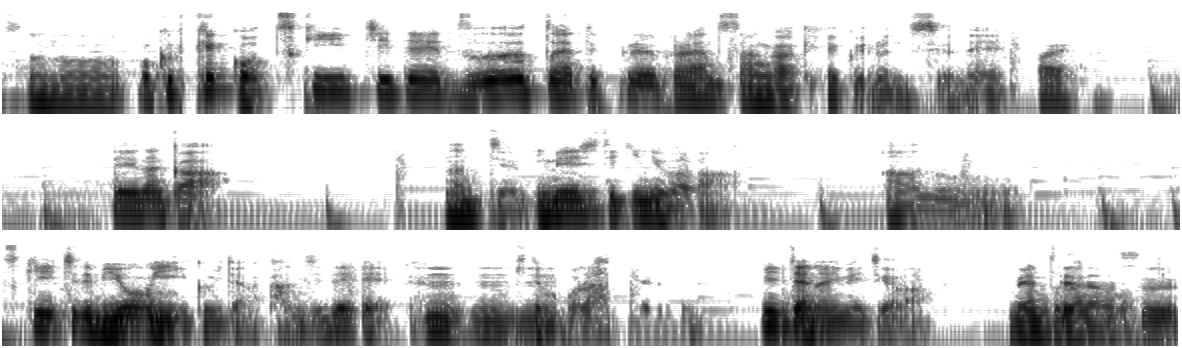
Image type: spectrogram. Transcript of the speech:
その、僕結構月1でずーっとやってくれるクライアントさんが結構いるんですよね。はい。で、なんか、なんていう、イメージ的には、あの、月1で美容院行くみたいな感じで来てもらってる、みたいなイメージが。メンテナンス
